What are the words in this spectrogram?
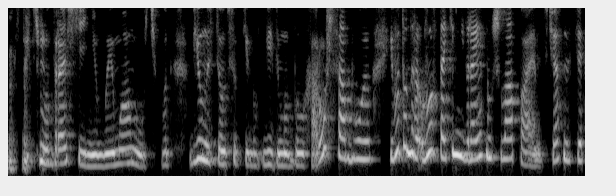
с таким обращением моему амурчику. Вот в юности он все-таки, видимо, был хорош собою. И вот он рос таким невероятным шалопаем. В частности,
